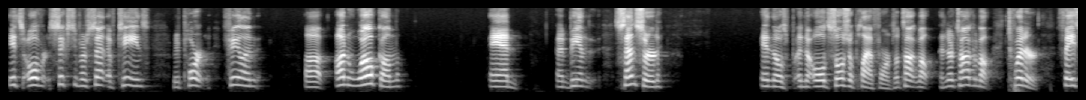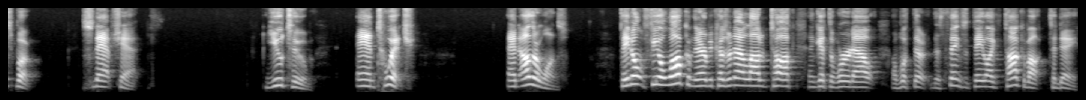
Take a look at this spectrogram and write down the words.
It's over 60% of teens report feeling uh, unwelcome and and being censored in those in the old social platforms. I'm talking about, and they're talking about Twitter, Facebook, Snapchat, YouTube, and Twitch, and other ones. They don't feel welcome there because they're not allowed to talk and get the word out of what the the things that they like to talk about today.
